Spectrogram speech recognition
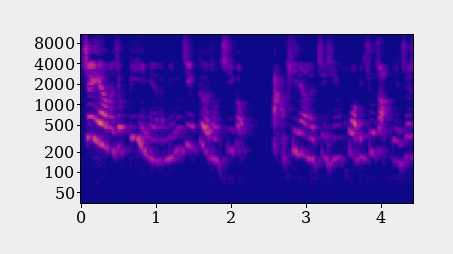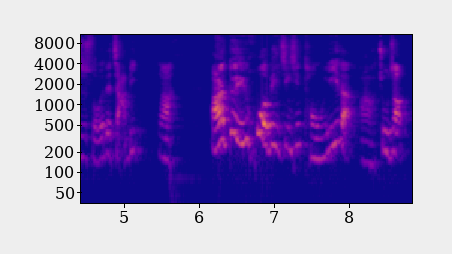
这样呢就避免了民间各种机构大批量的进行货币铸造，也就是所谓的假币啊。而对于货币进行统一的啊铸造，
